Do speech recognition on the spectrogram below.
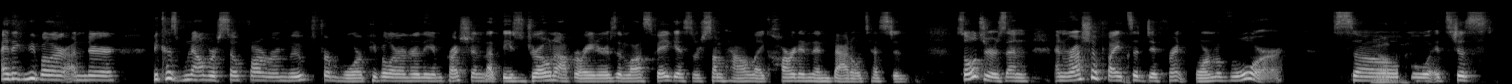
I think people are under because now we're so far removed from war, people are under the impression that these drone operators in Las Vegas are somehow like hardened and battle tested soldiers and and Russia fights a different form of war. So it's just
